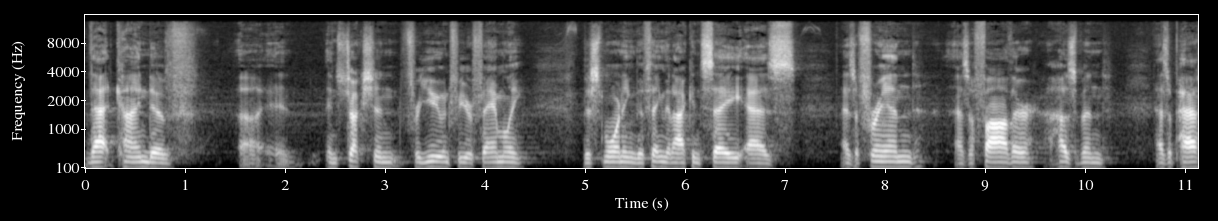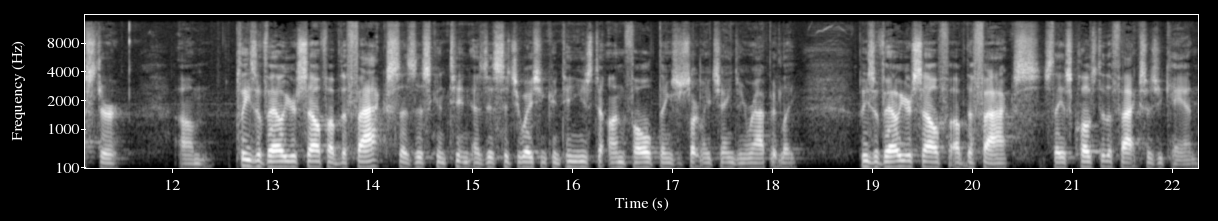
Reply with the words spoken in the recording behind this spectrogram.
that kind of uh, instruction for you and for your family this morning. The thing that I can say as as a friend, as a father, a husband, as a pastor. Um, please avail yourself of the facts as this, continu- as this situation continues to unfold. Things are certainly changing rapidly. Please avail yourself of the facts. Stay as close to the facts as you can.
